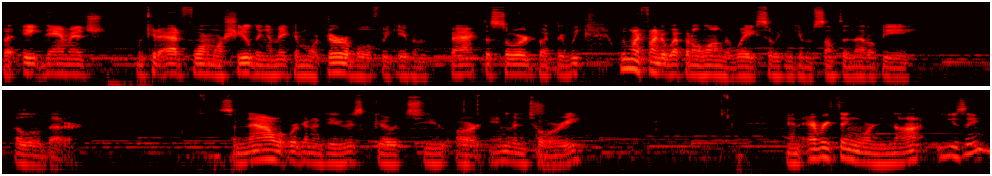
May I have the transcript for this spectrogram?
But 8 damage. We could add 4 more shielding and make him more durable if we gave him back the sword. But we, we might find a weapon along the way so we can give him something that'll be a little better. So now what we're going to do is go to our inventory. And everything we're not using,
